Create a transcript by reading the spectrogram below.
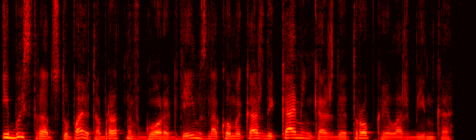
и быстро отступают обратно в горы, где им знакомы каждый камень, каждая тропка и ложбинка.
